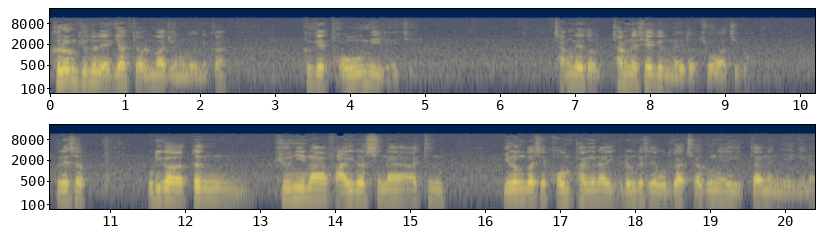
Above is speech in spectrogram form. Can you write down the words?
그런 균을 애기한테 얼마 주는 거니까 그게 도움이 되지. 장내도, 장내 세균내도 좋아지고. 그래서 우리가 어떤 균이나 바이러스나 하여튼 이런 것에 곰팡이나 이런 것에 우리가 적응해 있다는 얘기는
